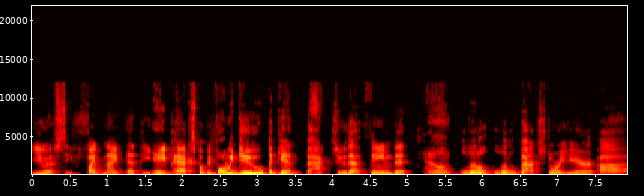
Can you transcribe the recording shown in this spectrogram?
UFC Fight Night at the Apex. But before we do, again, back to that theme that you know, little little backstory here. Uh,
